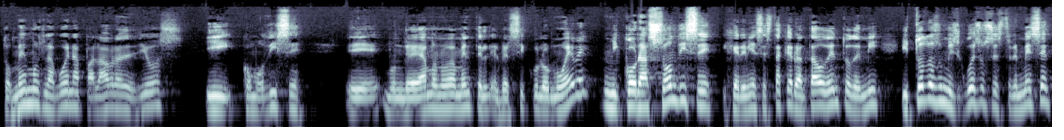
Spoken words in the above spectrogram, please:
Tomemos la buena palabra de Dios y como dice, eh, leamos nuevamente el, versículo 9, mi corazón, dice Jeremías, está quebrantado dentro de mí y todos mis huesos se estremecen.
